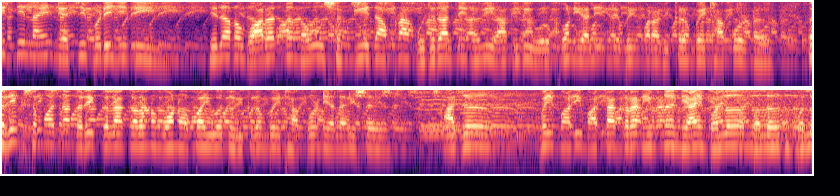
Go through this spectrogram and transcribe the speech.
સંગીતની લાઈન નેચી પડી જીતી તારો ભારતનું નવું સંગીત આપણા ગુજરાતની નવી આગવી ઓળખોની આલી એટલે ભાઈ મારા વિક્રમભાઈ ઠાકોરને. દરેક સમાજના દરેક કલાકારોનો મોન અપાયું હોય તો વિક્રમભાઈ ઠાકોરને અલાવી છે. આજે ભાઈ મારી માતા કરણ એમને ન્યાય મલ મલ મલ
